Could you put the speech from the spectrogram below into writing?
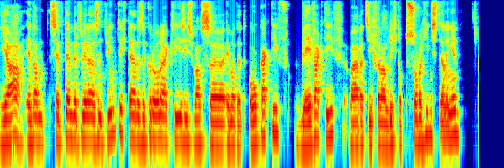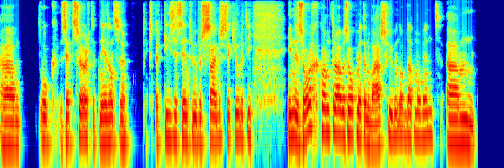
ja, en dan september 2020, tijdens de coronacrisis, was uh, Emotet ook actief, bleef actief, waar het zich vooral ligt op zorginstellingen. Uh, ook ZCERT, het Nederlandse expertisecentrum voor cybersecurity. In de zorg kwam trouwens ook met een waarschuwing op dat moment. Um,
